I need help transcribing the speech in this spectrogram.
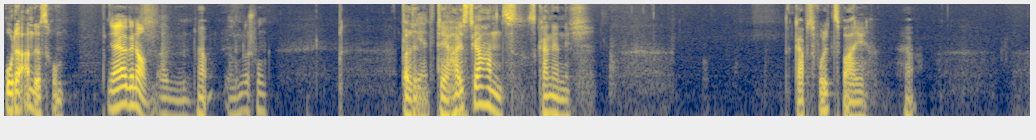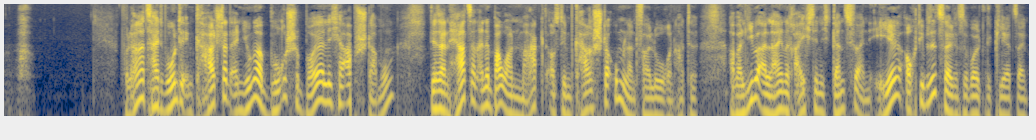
Oder andersrum. Ja, ja, genau. Ähm, Ja. Irgendein Ursprung. Weil Wert. der heißt ja Hans. Das kann ja nicht. Gab es wohl zwei. Ja. Vor langer Zeit wohnte in Karlstadt ein junger Bursche bäuerlicher Abstammung, der sein Herz an eine Bauernmagd aus dem Karster Umland verloren hatte. Aber Liebe allein reichte nicht ganz für eine Ehe, auch die Besitzverhältnisse wollten geklärt sein.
